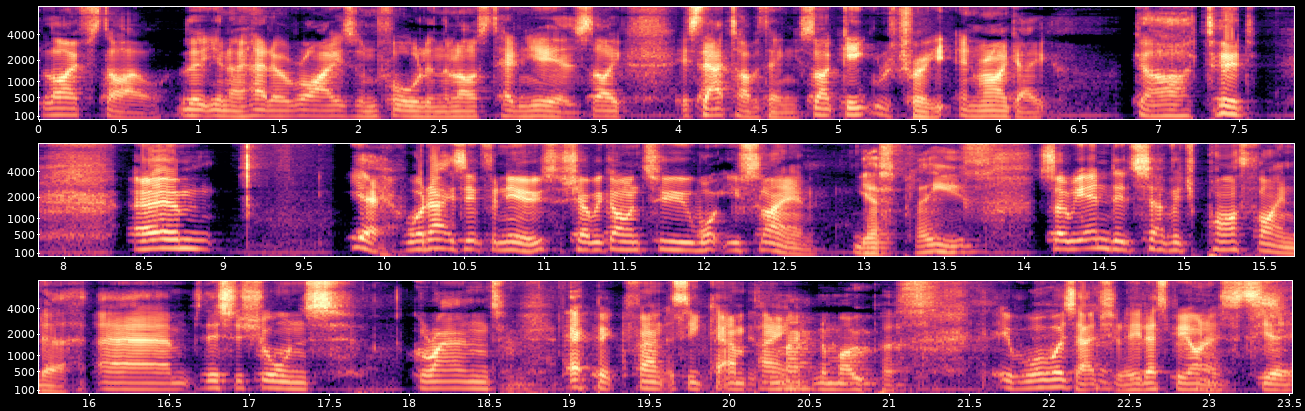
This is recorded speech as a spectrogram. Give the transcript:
lifestyle that you know had a rise and fall in the last ten years. Like it's that type of thing. It's like Geek Retreat in Reigate. God, dude. Um, yeah. Well, that is it for news. Shall we go on to what you slaying? Yes, please. So we ended Savage Pathfinder. Um, this is Sean's grand epic fantasy campaign. Magnum opus. It was actually, let's be honest. Yeah.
